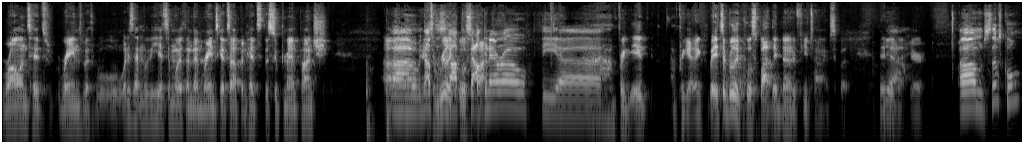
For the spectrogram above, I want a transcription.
Rollins hits Reigns with what is that movie he hits him with, and then Reigns gets up and hits the Superman punch. Uh, uh not the really stop, cool the Falcon spot. Arrow. The uh... I'm, for, it, I'm forgetting, but it's a really cool spot. They've done it a few times, but they yeah. did that here. Um, so that was cool.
